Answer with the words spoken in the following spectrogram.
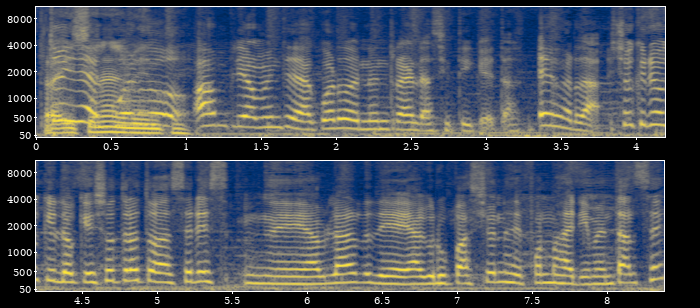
tradicionalmente. acuerdo, ampliamente de acuerdo en no entrar en las etiquetas. Es verdad. Yo creo que lo que yo trato de hacer es eh, hablar de agrupaciones de formas de alimentarse,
